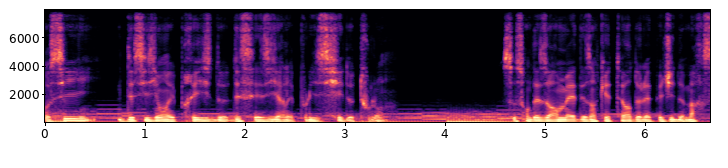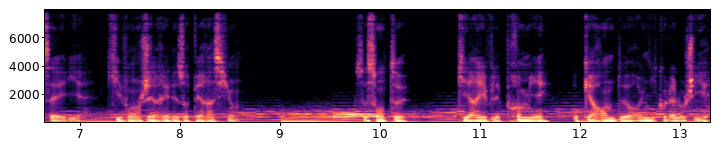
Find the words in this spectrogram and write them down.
Aussi, décision est prise de dessaisir les policiers de Toulon. Ce sont désormais des enquêteurs de la PJ de Marseille qui vont gérer les opérations. Ce sont eux qui arrivent les premiers au 42 rue Nicolas Logier.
